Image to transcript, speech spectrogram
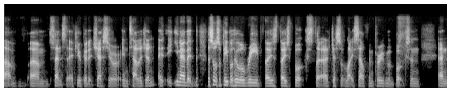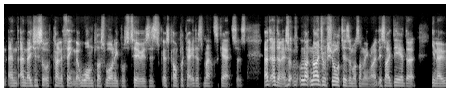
that um, sense that if you're good at chess, you're intelligent. It, you know, the, the sorts of people who will read those those books that are just sort of like self improvement books, and and and and they just sort of kind of think that one plus one equals two is as, as complicated as maths gets. As I, I don't know, Nigel Shortism or something, right? This idea that you know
